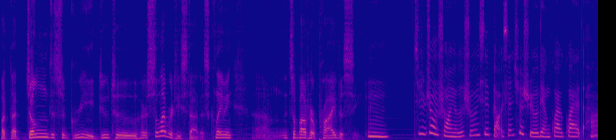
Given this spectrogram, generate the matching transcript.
but that Zheng disagreed due to her celebrity status, claiming um, it's about her privacy. 嗯，其实郑爽有的时候一些表现确实有点怪怪的哈。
